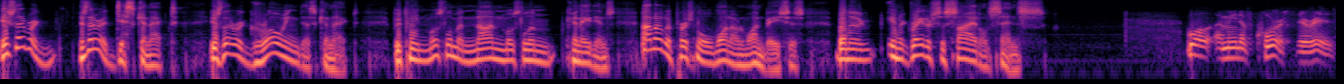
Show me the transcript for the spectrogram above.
is there a is there a disconnect? Is there a growing disconnect between Muslim and non-Muslim Canadians, not on a personal one-on-one basis, but in a, in a greater societal sense? Well, I mean, of course there is.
